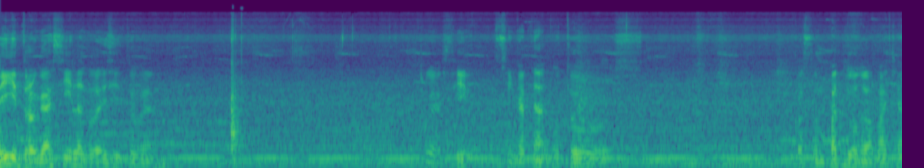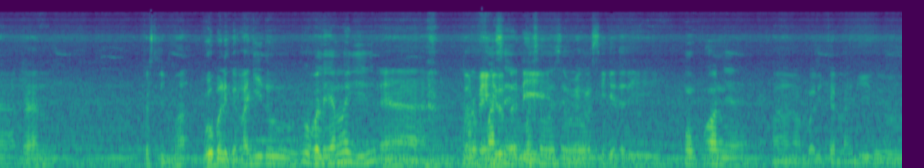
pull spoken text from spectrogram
Diinterogasi lah gua di situ kan. Interogasi singkatnya putus kelas 4 gua nggak pacaran. Kelas 5 gua balikan lagi tuh. Gue balikan lagi. ya sampai yang itu tadi sampai kelas 3 tadi. Move on ya. Ah, balikan lagi tuh.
